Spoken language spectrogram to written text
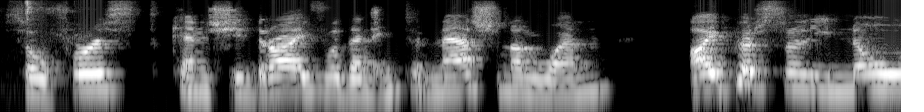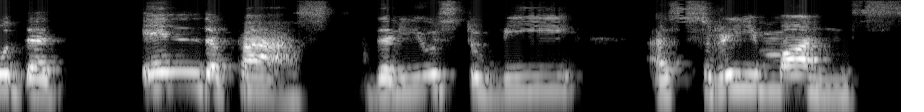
So first, can she drive with an international one? I personally know that in the past, there used to be a three months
